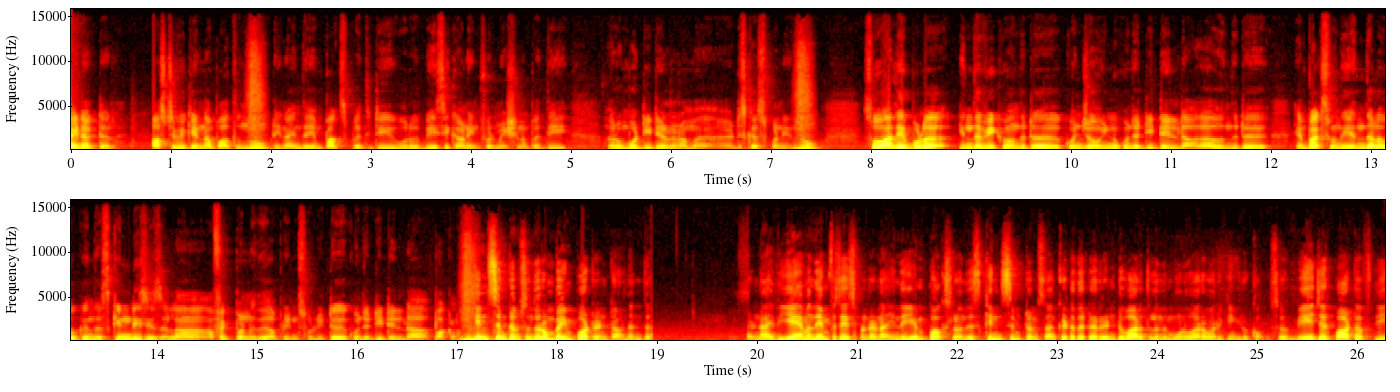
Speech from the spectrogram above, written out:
ஹாய் டாக்டர் லாஸ்ட் வீக் என்ன பார்த்துருந்தோம் அப்படின்னா இந்த எம்பாக்ஸ் பற்றிட்டு ஒரு பேசிக்கான இன்ஃபர்மேஷனை பற்றி ரொம்ப டீட்டெயிலாக நம்ம டிஸ்கஸ் பண்ணியிருந்தோம். ஸோ அதே போல் இந்த வீக் வந்துட்டு கொஞ்சம் இன்னும் கொஞ்சம் டீட்டெயில்டாக அதாவது வந்துட்டு எம்பாக்ஸ் வந்து எந்த அளவுக்கு இந்த ஸ்கின் டிசீஸ் எல்லாம் அஃபெக்ட் பண்ணுது அப்படின்னு சொல்லிட்டு கொஞ்சம் டீட்டெயில்டாக பார்க்கலாம். ஸ்கின் சிம்டம்ஸ் வந்து ரொம்ப இம்பார்ட்டண்ட் இந்த நான் இது ஏன் வந்து எம்ஃபசைஸ் பண்ணுறேன்னா இந்த எம்பாக்ஸில் வந்து ஸ்கின் சிம்டம்ஸ் தான் கிட்டத்தட்ட ரெண்டு வாரத்துலேருந்து மூணு வாரம் வரைக்கும் இருக்கும். So major part of the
